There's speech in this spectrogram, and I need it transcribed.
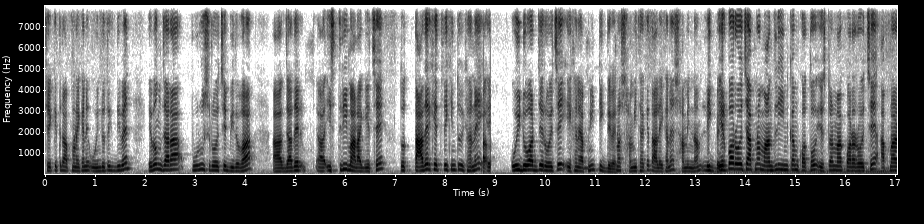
সেক্ষেত্রে আপনারা এখানে উইন্ডো উইন্ডোতে দিবেন। এবং যারা পুরুষ রয়েছে বিধবা যাদের স্ত্রী মারা গিয়েছে, তো তাদের ক্ষেত্রে কিন্তু এখানে উইডোয়ার যে রয়েছে, এখানে আপনি টিক দেবেন। আপনার স্বামী থাকে, তাহলে এখানে স্বামীর নাম লিখবেন। এরপর রয়েছে আপনার মান্থলি ইনকাম কত স্টার মার্ক করা রয়েছে, আপনার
